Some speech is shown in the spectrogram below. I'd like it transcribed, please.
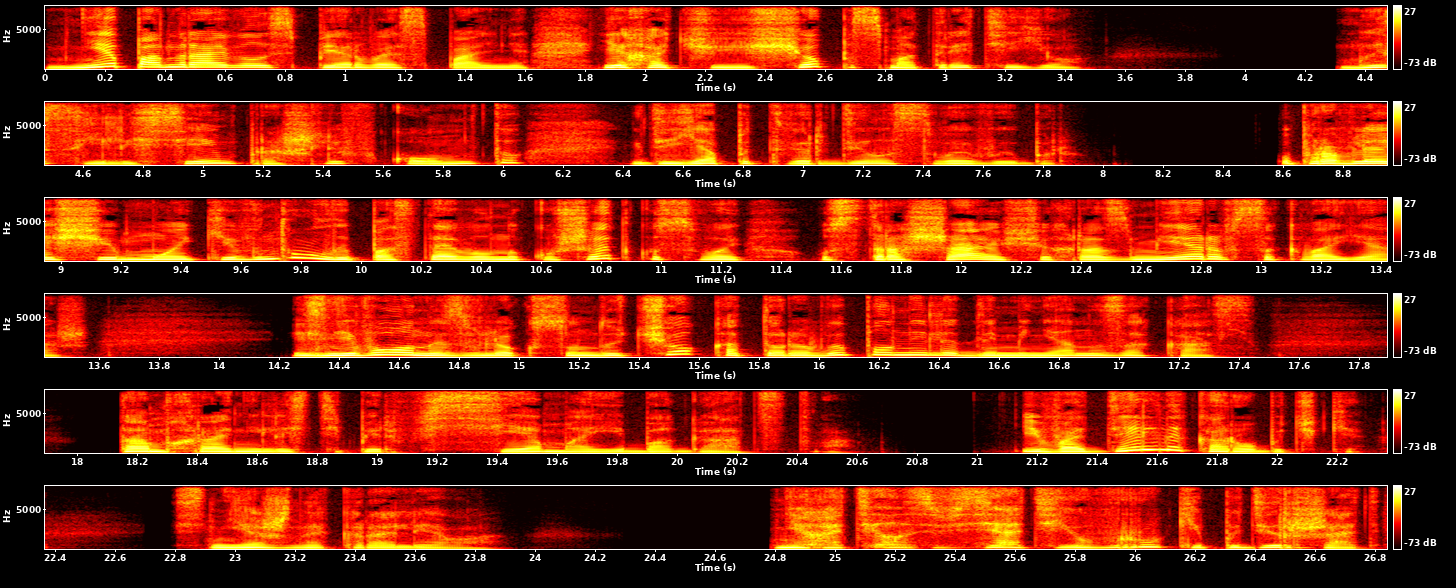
Мне понравилась первая спальня. Я хочу еще посмотреть ее. Мы с Елисеем прошли в комнату, где я подтвердила свой выбор. Управляющий мой кивнул и поставил на кушетку свой устрашающих размеров саквояж. Из него он извлек сундучок, который выполнили для меня на заказ. Там хранились теперь все мои богатства. И в отдельной коробочке — снежная королева. Мне хотелось взять ее в руки и подержать,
